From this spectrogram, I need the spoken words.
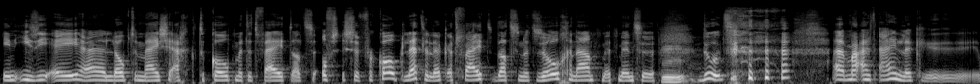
In Easy A hè, loopt een meisje eigenlijk te koop met het feit dat ze, of ze verkoopt letterlijk het feit dat ze het zogenaamd met mensen Mhm. doet. Eh, maar uiteindelijk eh,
